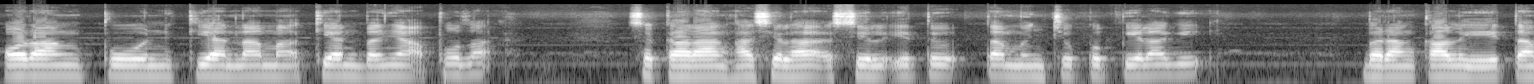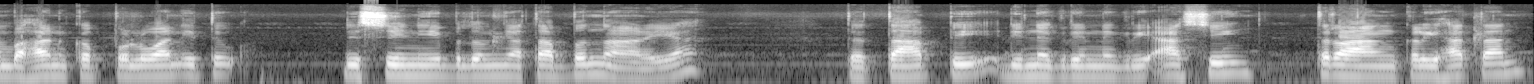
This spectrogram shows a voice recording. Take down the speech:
orang pun kian lama kian banyak pula. Sekarang hasil-hasil itu tak mencukupi lagi. Barangkali tambahan keperluan itu di sini belum nyata benar ya. Tetapi di negeri-negeri asing terang kelihatan.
